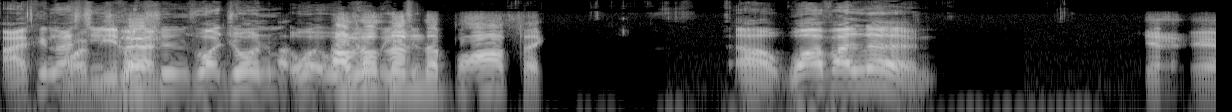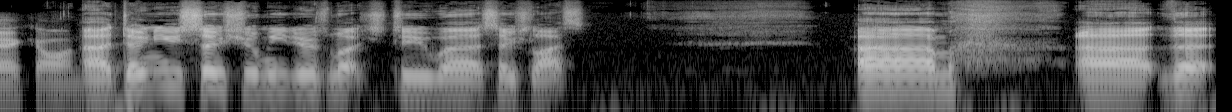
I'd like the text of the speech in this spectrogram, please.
I can ask these you learned? questions. What do you want? What, what do you Other than to- the bar thing. Oh, what have I learned? Yeah, yeah, go on. Uh, don't use social media as much to uh, socialize. Um, uh, that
